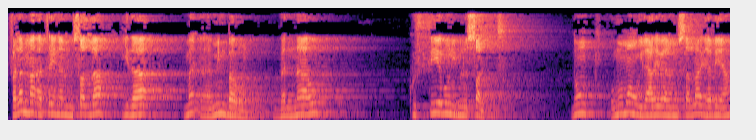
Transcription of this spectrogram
فلما أتينا المصلى إذا منبر بناه كثير ibn Salt donc, au moment où il est arrivé à Musalla, il y avait un,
